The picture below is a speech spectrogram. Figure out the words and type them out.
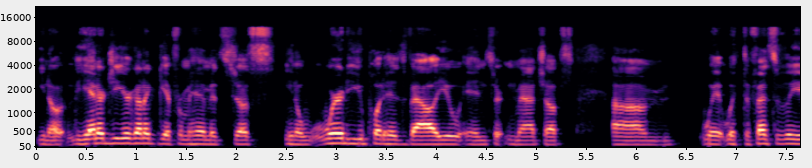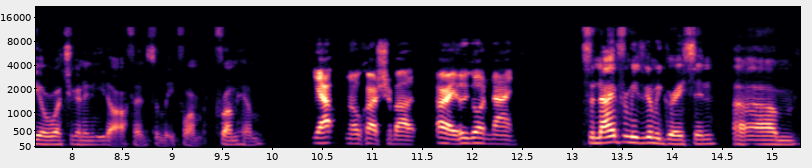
you know, the energy you're going to get from him. It's just, you know, where do you put his value in certain matchups um, with, with defensively or what you're going to need offensively from, from him. Yeah, no question about it. All right, who's going nine? So nine for me is going to be Grayson. Um,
